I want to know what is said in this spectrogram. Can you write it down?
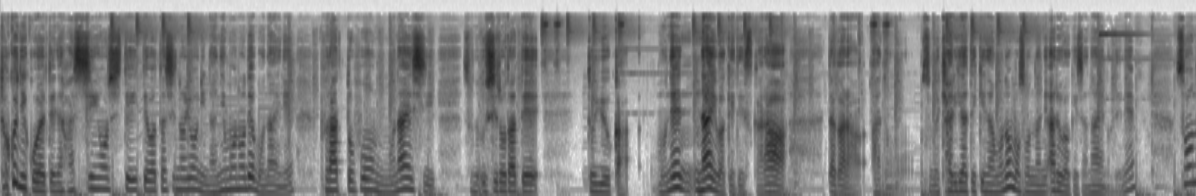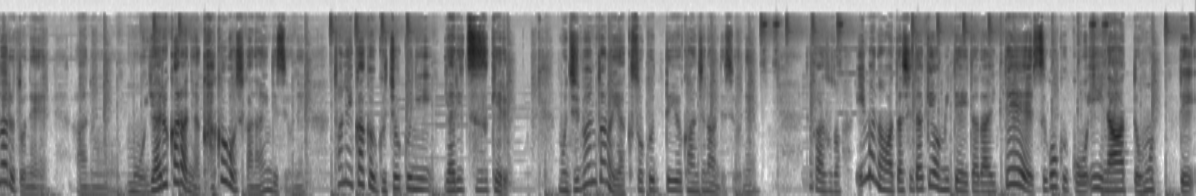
特にこうやってね発信をしていて私のように何者でもないねプラットフォームもないしその後ろ盾というかもねないわけですからだからあのそのキャリア的なものもそんなにあるわけじゃないのでねそうなるとねあのもうやるからには覚悟しかないんですよね。とにかく愚直にやり続けるもう自分との約束っていう感じなんですよね。だからその今の私だけを見ていただいてすごくこういいなって思って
